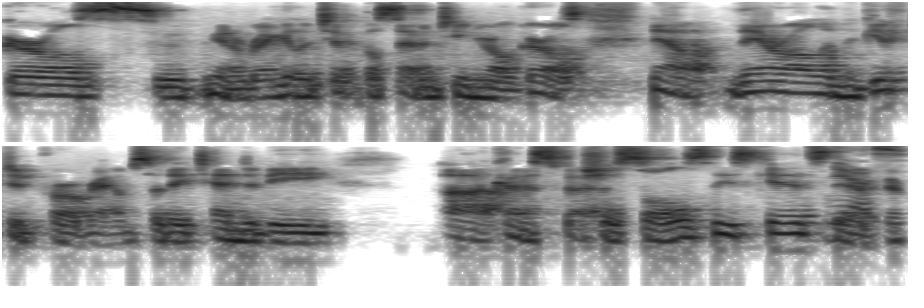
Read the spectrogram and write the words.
girls, you know, regular typical 17 year old girls. Now, they're all in the gifted program, so they tend to be uh, kind of special souls, these kids. They're yes. very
